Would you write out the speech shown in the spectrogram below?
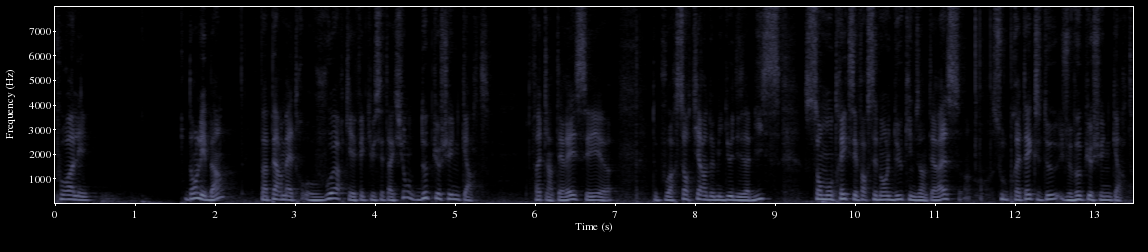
pour aller dans les bains va permettre au joueur qui a effectué cette action de piocher une carte. En fait, l'intérêt, c'est euh, de pouvoir sortir un demi-dieu des abysses sans montrer que c'est forcément le dieu qui nous intéresse, sous le prétexte de « je veux piocher une carte ».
